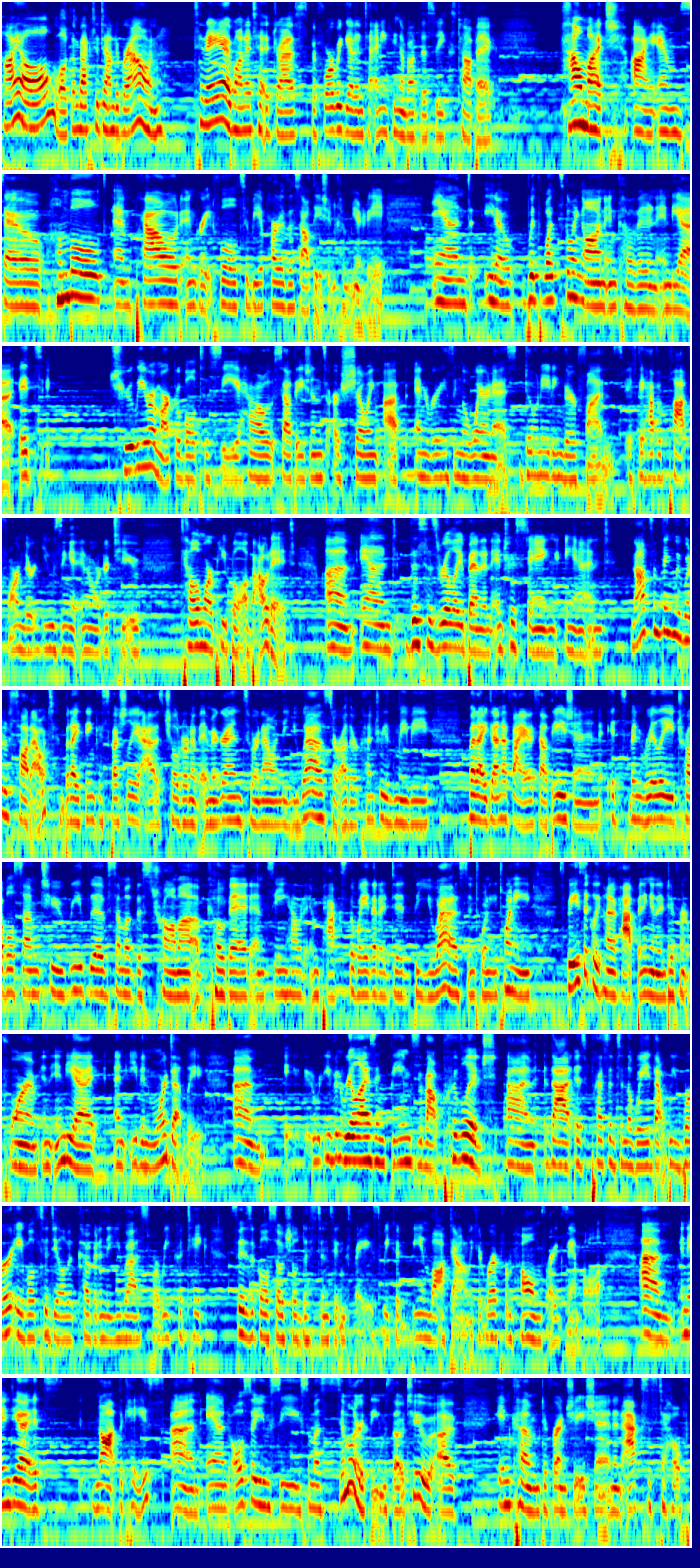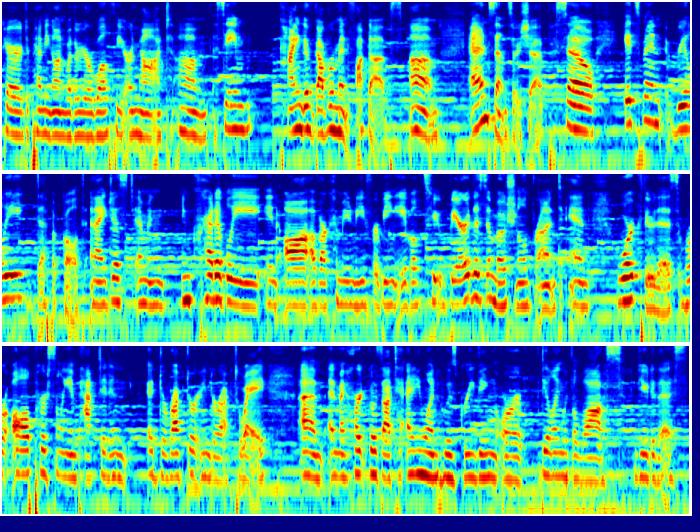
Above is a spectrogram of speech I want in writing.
Hi, all. Welcome back to Down to Brown. Today, I wanted to address, before we get into anything about this week's topic, how much I am so humbled and proud and grateful to be a part of the South Asian community. And, you know, with what's going on in COVID in India, it's truly remarkable to see how South Asians are showing up and raising awareness, donating their funds. If they have a platform, they're using it in order to tell more people about it. Um, and this has really been an interesting and not something we would have sought out, but I think, especially as children of immigrants who are now in the US or other countries, maybe but identify as South Asian, it's been really troublesome to relive some of this trauma of COVID and seeing how it impacts the way that it did the US in 2020. It's basically kind of happening in a different form in India and even more deadly. Um, even realizing themes about privilege um, that is present in the way that we were able to deal with COVID in the US, where we could take physical social distancing space, we could be in lockdown, we could work from home, for example. Um, in India, it's not the case. Um, and also, you see some similar themes, though, too, of income differentiation and access to healthcare, depending on whether you're wealthy or not. Um, same kind of government fuck ups um, and censorship. So it's been really difficult. And I just am in- incredibly in awe of our community for being able to bear this emotional brunt and work through this. We're all personally impacted in a direct or indirect way. Um, and my heart goes out to anyone who is grieving or dealing with a loss due to this.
